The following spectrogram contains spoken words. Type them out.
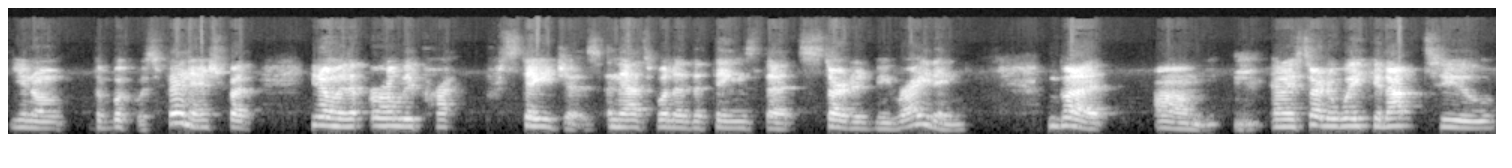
you know, the book was finished, but you know, in the early pr- stages. And that's one of the things that started me writing. But um, and I started waking up to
